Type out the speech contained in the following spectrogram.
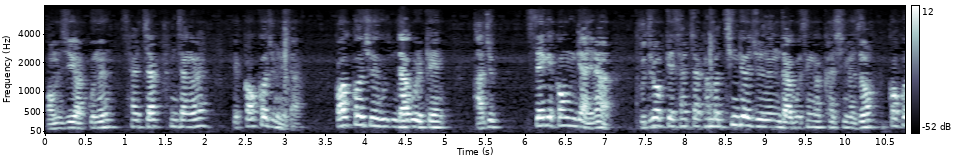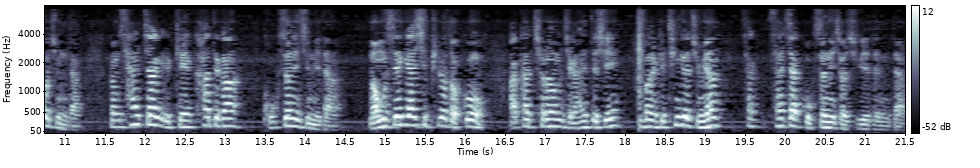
엄지 갖고는 살짝 한 장을 꺾어줍니다. 꺾어준다고 이렇게 아주 세게 꺾는 게 아니라 부드럽게 살짝 한번 튕겨준다고 생각하시면서 꺾어줍니다. 그럼 살짝 이렇게 카드가 곡선이 집니다. 너무 세게 하실 필요도 없고 아까처럼 제가 했듯이 한번 이렇게 튕겨주면 사- 살짝 곡선이 져지게 됩니다.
